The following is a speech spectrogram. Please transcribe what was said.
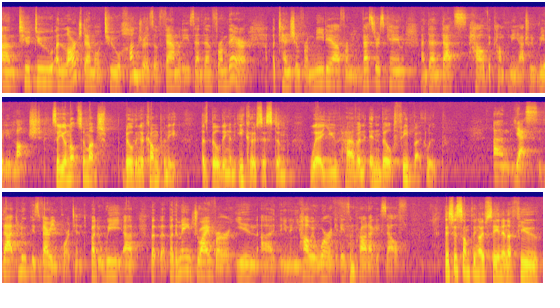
um, to do a large demo to hundreds of families. And then from there, attention from media, from investors came, and then that's how the company actually really launched. So you're not so much building a company as building an ecosystem where you have an inbuilt feedback loop. Um, yes, that loop is very important. But we, uh, but, but, the main driver in, uh, you know, in how it works is the hmm. product itself. This is something I've seen in a few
